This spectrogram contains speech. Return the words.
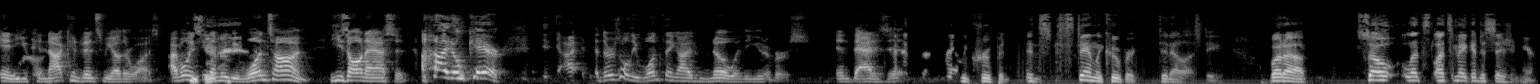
and you cannot convince me otherwise. I've only seen that movie one time. He's on acid. I don't care. I, there's only one thing I know in the universe, and that is it. Stanley Kubrick. It's Stanley Kubrick did LSD. But uh, so let's let's make a decision here.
